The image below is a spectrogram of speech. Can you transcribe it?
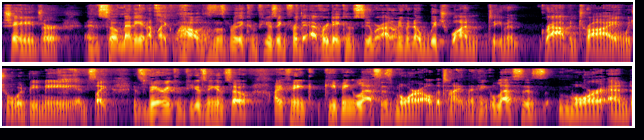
shades or and so many. And I'm like, wow, this is really confusing for the everyday consumer. I don't even know which one to even grab and try and which one would be me. It's like, it's very confusing. And so I think keeping less is more all the time. I think less is more. And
